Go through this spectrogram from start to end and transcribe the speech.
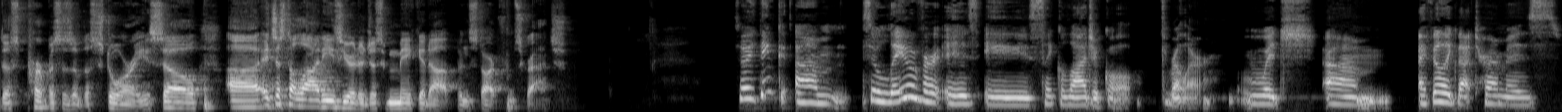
the purposes of the story. So uh, it's just a lot easier to just make it up and start from scratch. So I think um, so. Layover is a psychological thriller, which um, I feel like that term is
